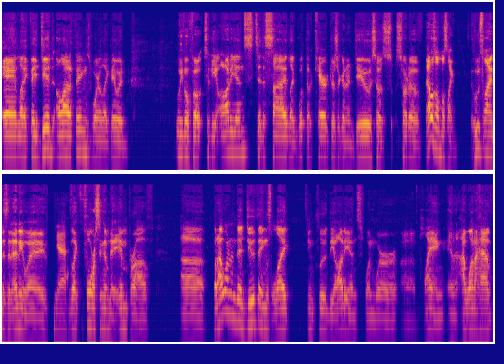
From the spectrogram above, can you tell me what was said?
And like they did a lot of things where like they would leave a vote to the audience to decide like what the characters are going to do. So it's sort of that was almost like whose line is it anyway? Yeah. like forcing them to improv. Uh but i wanted to do things like include the audience when we're uh playing. And i want to have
